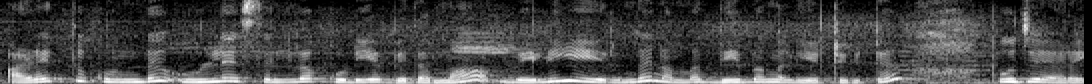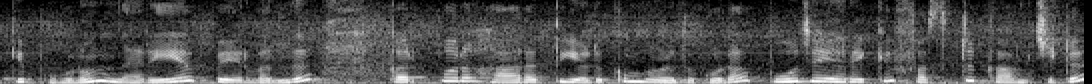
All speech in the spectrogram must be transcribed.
அழைத்து கொண்டு உள்ளே செல்லக்கூடிய விதமாக வெளியே இருந்து நம்ம தீபங்கள் ஏற்றிக்கிட்டு பூஜை அறைக்கு போகணும். நிறைய பேர் வந்து கற்பூர ஹாரத்தி எடுக்கும் பொழுது கூட பூஜை அறைக்கு ஃபஸ்ட்டு காமிச்சிட்டு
